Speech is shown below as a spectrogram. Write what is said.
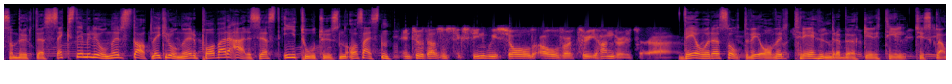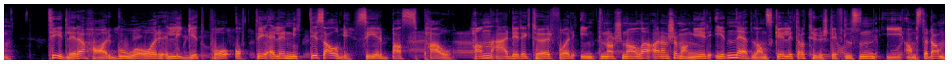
som brukte 60 millioner statlige kroner på å være æresgjest i 2016. Uh, Det året solgte vi over 300 bøker til Tyskland. Tidligere har gode år ligget på 80 eller 90 salg, sier Bass Pau. Han er direktør for internasjonale arrangementer i den nederlandske litteraturstiftelsen i Amsterdam.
